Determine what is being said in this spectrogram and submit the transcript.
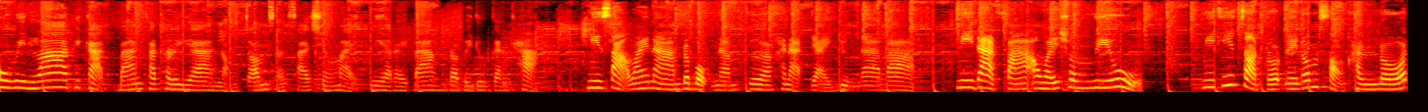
พูวิลล่าพิกัดบ้านคัทริยา หนองจอมสันทรายเชียงใหม่ มีอะไรบ้าง เราไปดูกันค่ะ มีสระว่ายน้ำระบบน้ำเกลือขนาดใหญ่อยู่หน้าบ้าน มีดาดฟ้าเอาไว้ชมวิว มีที่จอดรถในร่มสองคันรถ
